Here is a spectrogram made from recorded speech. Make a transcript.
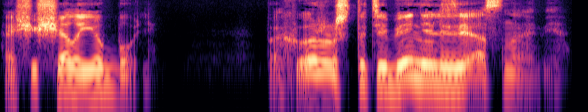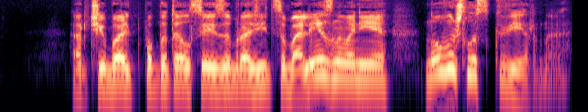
Ощущал ее боль. «Похоже, что тебе нельзя с нами», Арчибальд попытался изобразить соболезнование, но вышло скверно,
